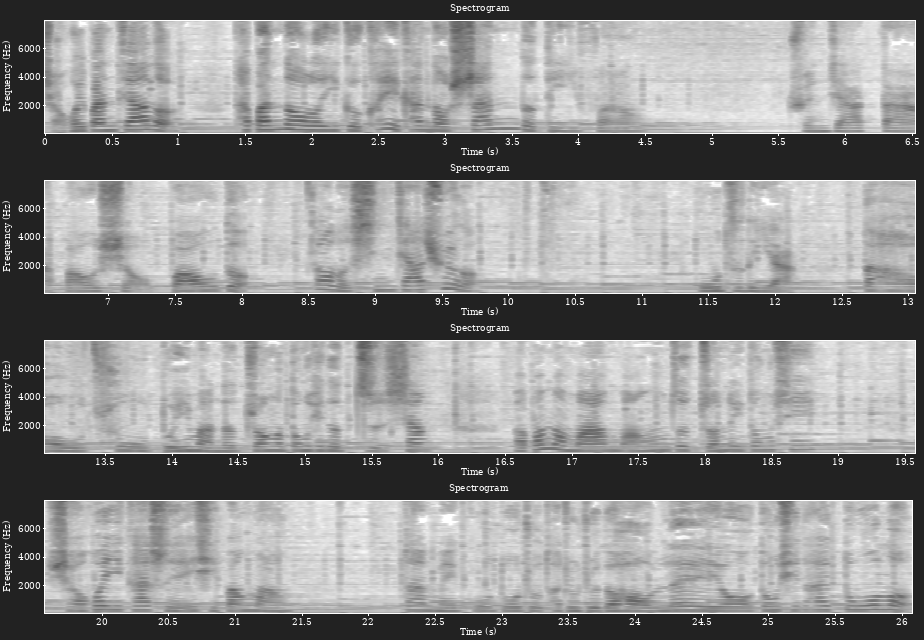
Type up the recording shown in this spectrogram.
小慧搬家了，她搬到了一个可以看到山的地方。全家大包小包的到了新家去了。屋子里呀，到处堆满了装了东西的纸箱。爸爸妈妈忙着整理东西，小慧一开始也一起帮忙，但没过多久，她就觉得好累哦，东西太多了。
